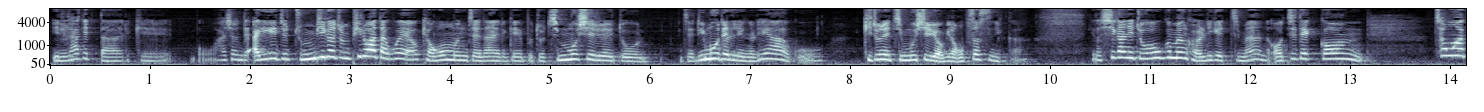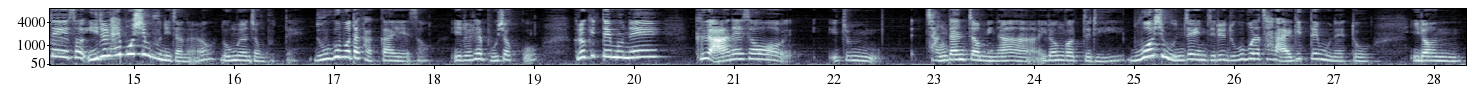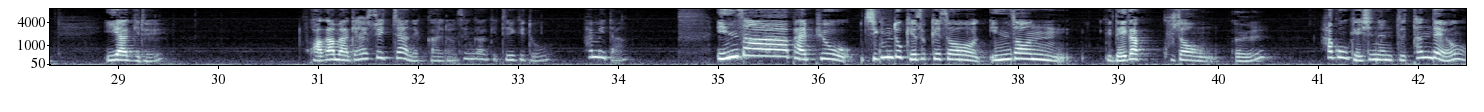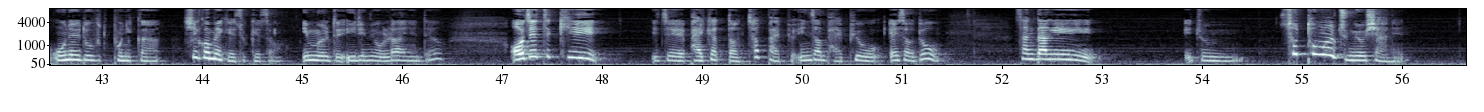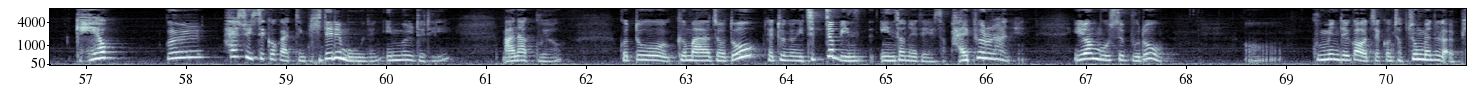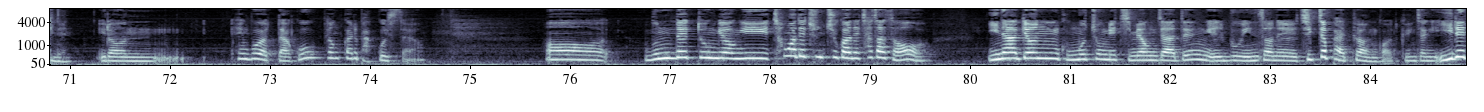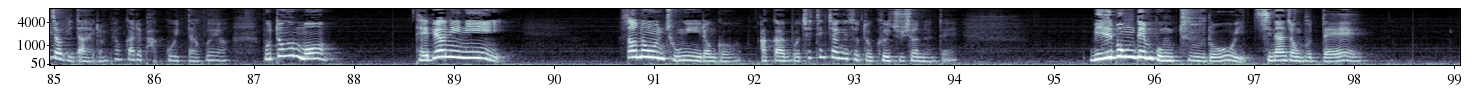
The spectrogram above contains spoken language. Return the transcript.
일을 하겠다 이렇게 뭐 하셨는데 아 이게 이제 준비가 좀 필요하다고 해요. 경호 문제나 이렇게 뭐 또 집무실을 또 이제 리모델링을 해야 하고 기존의 집무실이 여기는 없었으니까 그래서 시간이 조금은 걸리겠지만 어찌됐건 청와대에서 일을 해보신 분이잖아요. 노무현 정부 때. 누구보다 가까이에서 일을 해보셨고. 그렇기 때문에 그 안에서 좀 장단점이나 이런 것들이 무엇이 문제인지를 누구보다 잘 알기 때문에 또 이런 이야기를 과감하게 할 수 있지 않을까 이런 생각이 들기도 합니다. 인사 발표, 지금도 계속해서 인선 그 내각 구성을 하고 계시는 듯 한데요. 오늘도 보니까 실검에 계속해서 인물들 이름이 올라와 있는데요. 어제 특히 이제 밝혔던 첫 발표, 인선 발표에서도 상당히 좀 소통을 중요시하는 개혁을 할 수 있을 것 같은 기대를 모으는 인물들이 많았고요. 그것도 그마저도 대통령이 직접 인, 선에 대해서 발표를 하는 이런 모습으로 어, 국민들과 어쨌건 접촉면을 넓히는 이런 행보였다고 평가를 받고 있어요. 어, 문 대통령이 청와대 춘추관에 찾아서 이낙연 국무총리 지명자 등 일부 인선을 직접 발표한 것 굉장히 이례적이다 이런 평가를 받고 있다고 해요. 보통은 뭐 대변인이 써놓은 종이 이런 거 아까 뭐 채팅창에서도 글 주셨는데 밀봉된 봉투로 지난 정부 때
